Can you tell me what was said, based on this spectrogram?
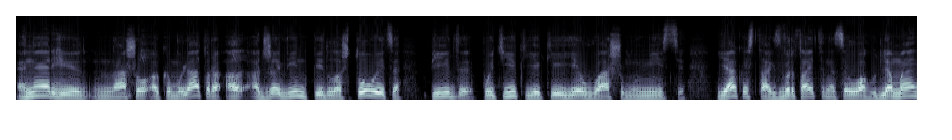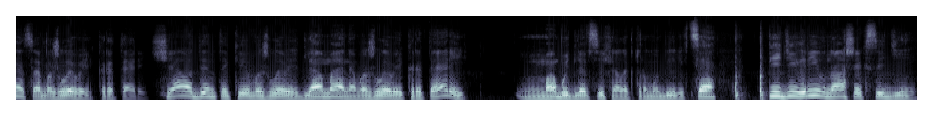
енергію нашого акумулятора, адже він підлаштовується під потік, який є в вашому місці. Якось так, звертайте на це увагу. Для мене це важливий критерій. Ще один такий важливий для мене важливий критерій, мабуть, для всіх електромобілів, це підігрів наших сидінь.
